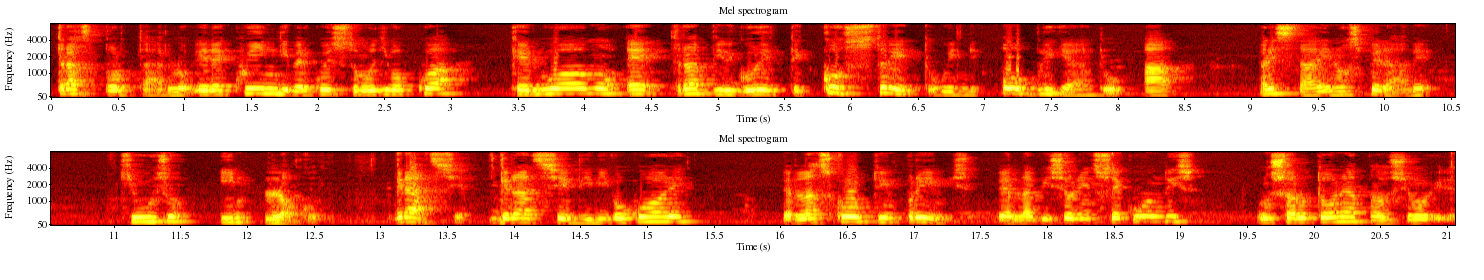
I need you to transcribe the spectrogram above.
trasportarlo. Ed è quindi per questo motivo qua che l'uomo è tra virgolette costretto, quindi obbligato a restare in ospedale chiuso in loco. Grazie, grazie di vivo cuore per l'ascolto in primis, per la visione in secundis, un salutone al prossimo video.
